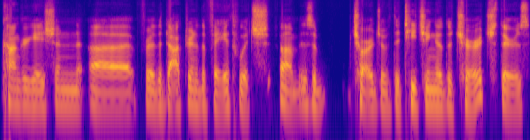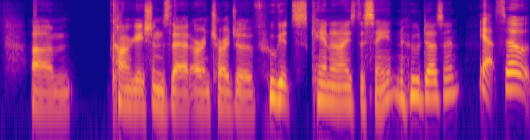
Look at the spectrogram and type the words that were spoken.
Congregation uh, for the Doctrine of the Faith, which um, is a charge of the teaching of the church. There's um, congregations that are in charge of who gets canonized a saint and who doesn't. Yeah, so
